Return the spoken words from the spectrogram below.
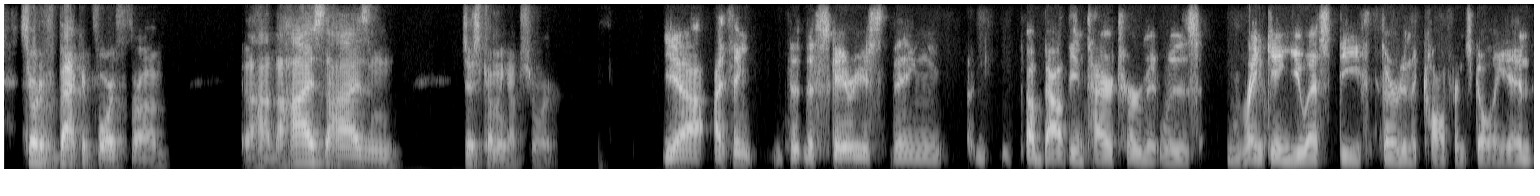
sort of back and forth from uh, the highs, the highs, and just coming up short. Yeah, I think the, the scariest thing about the entire tournament was ranking USD third in the conference going in.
